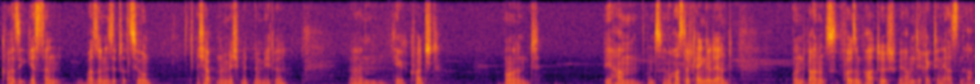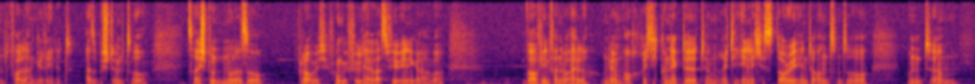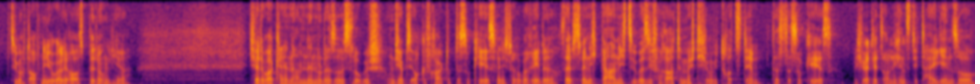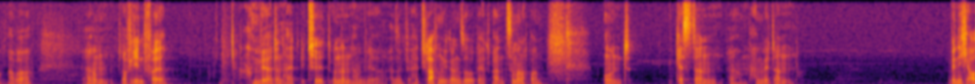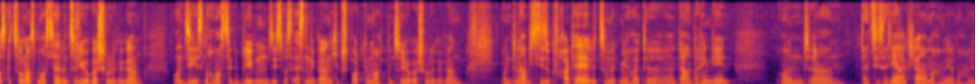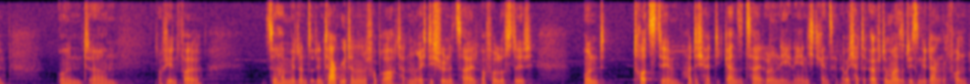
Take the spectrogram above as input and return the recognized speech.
quasi gestern war so eine Situation. Ich habe nämlich mit einem Mädel ähm, hier gequatscht und wir haben uns im Hostel kennengelernt und waren uns voll sympathisch. Wir haben direkt den ersten Abend voll lang geredet. Also bestimmt so zwei Stunden oder so, glaube ich. Vom Gefühl her war es viel weniger, aber war auf jeden Fall eine Weile. Und wir haben auch richtig connected, wir haben richtig ähnliche Story hinter uns und so. Und ähm, sie macht auch eine Yogalehrerausbildung hier. Ich werde aber keinen Namen nennen oder so, ist logisch. Und ich habe sie auch gefragt, ob das okay ist, wenn ich darüber rede. Selbst wenn ich gar nichts über sie verrate, möchte ich irgendwie trotzdem, dass das okay ist. Ich werde jetzt auch nicht ins Detail gehen, so, aber ähm, auf jeden Fall haben wir dann halt gechillt und dann haben wir, sind wir halt schlafen gegangen, so. Wir hatten Zimmernachbarn. Und gestern ähm, haben wir dann, bin ich ausgezogen aus dem Hostel, bin zur Yogaschule gegangen und sie ist noch im Hostel geblieben, sie ist was essen gegangen, ich habe Sport gemacht, bin zur Yogaschule gegangen. Und dann habe ich sie so gefragt, hey, willst du mit mir heute äh, da und da hingehen? Und ähm, dann hat sie gesagt, ja, klar, machen wir, machen wir. Und ähm, auf jeden Fall so haben wir dann so den Tag miteinander verbracht, hatten eine richtig schöne Zeit, war voll lustig. Und trotzdem hatte ich halt die ganze Zeit, oder nee, nee, nicht die ganze Zeit, aber ich hatte öfter mal so diesen Gedanken von,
